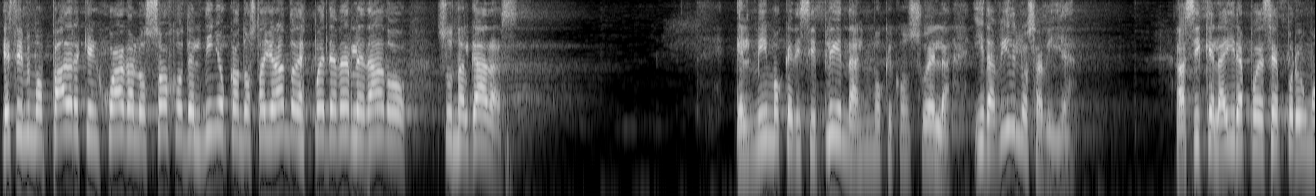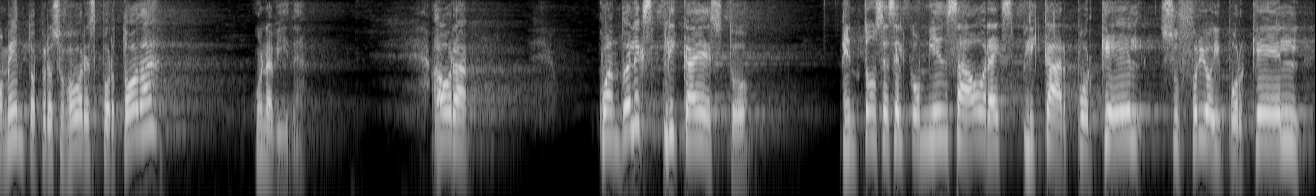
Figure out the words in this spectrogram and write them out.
Es el mismo padre que enjuaga los ojos del niño cuando está llorando después de haberle dado sus nalgadas. El mismo que disciplina, el mismo que consuela. Y David lo sabía. Así que la ira puede ser por un momento, pero su favor es por toda una vida. Ahora, cuando él explica esto, entonces él comienza ahora a explicar por qué él sufrió y por qué él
